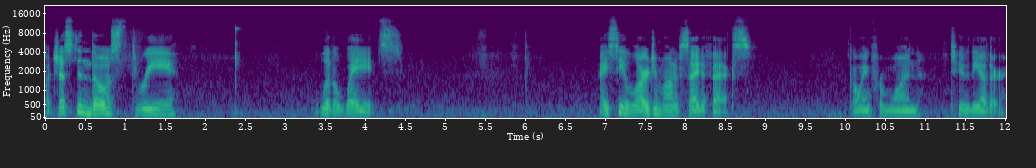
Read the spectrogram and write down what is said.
But just in those three little weights, I see a large amount of side effects going from one to the other.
